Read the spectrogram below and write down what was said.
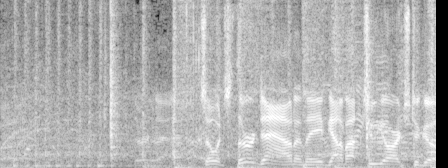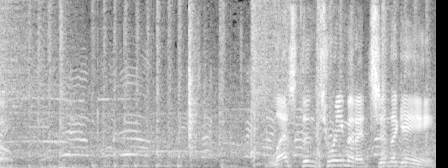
way. Third down. So it's third down, and they've got about two yards to go. Less than three minutes in the game.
